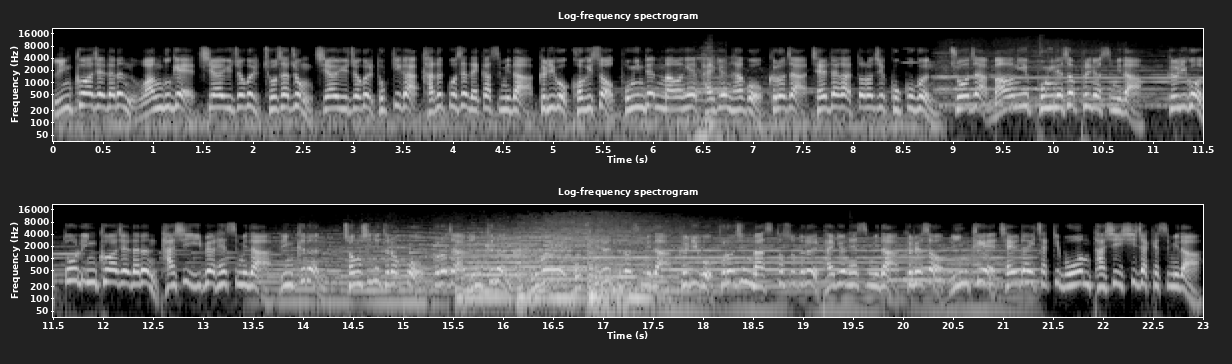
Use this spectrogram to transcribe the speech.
링크와 젤다는 왕국의 지하 유적을 조사 중 지하 유적을 도끼가 가득 곳에 내갔습니다. 그리고 거기서 봉인된 마왕을 발견하고 그러자 젤다가 떨어질 곡곡은 주어자 마왕이 봉인해서 풀렸습니다. 그리고 또 링크와 젤다는 다시 이별했습니다. 링크는 정신이 들었고 그러자 링크는 누가의 목소리를 들었습니다. 그리고 부러진 마스터 소드를 발견했습니다. 그래서 링크의 젤다의 찾기 모험 다시 시작했습니다.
